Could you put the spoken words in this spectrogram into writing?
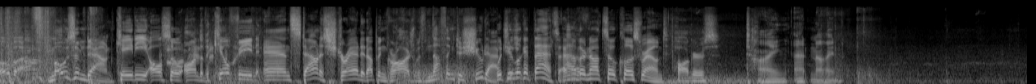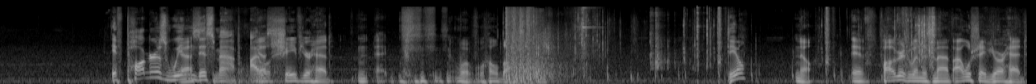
Loba mows him down. KD also onto the kill feed, and stavn is stranded up in garage with nothing to shoot at. Would you look at that? Uh, Another not so close round. Poggers tying at nine. If Poggers win Yes. this map, I will shave your head. Mm, eh. Whoa, whoa, hold on a second. Deal? No. If Poggers win this map, I will shave your head.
